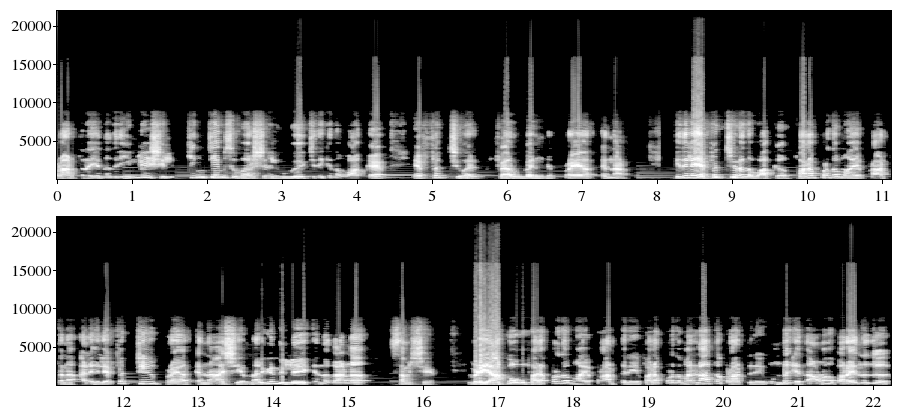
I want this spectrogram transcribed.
പ്രാർത്ഥന എന്നതിന് ഇംഗ്ലീഷിൽ കിങ് ജെയിംസ് വേർഷനിൽ ഉപയോഗിച്ചിരിക്കുന്ന വാക്ക് എഫക്ച്വൽ ഫെർവെന്റ് പ്രയർ എന്നാണ്. ഇതിലെ എഫക്ച്വൽ എന്ന വാക്ക് ഫലപ്രദമായ പ്രാർത്ഥന അല്ലെങ്കിൽ എഫക്റ്റീവ് പ്രയർ എന്ന ആശയം നൽകുന്നില്ലേ എന്നതാണ് സംശയം. ഇവിടെ യാക്കോബ് ഫലപ്രദമായ പ്രാർത്ഥനയും ഫലപ്രദമല്ലാത്ത പ്രാർത്ഥനയും ഉണ്ട് എന്നാണോ പറയുന്നത്?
